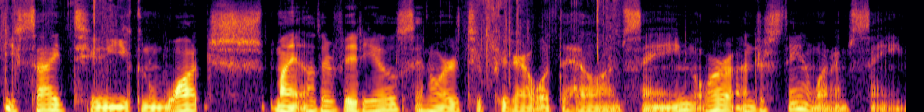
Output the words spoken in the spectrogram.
decide to, you can watch my other videos in order to figure out what the hell I'm saying or understand what I'm saying.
